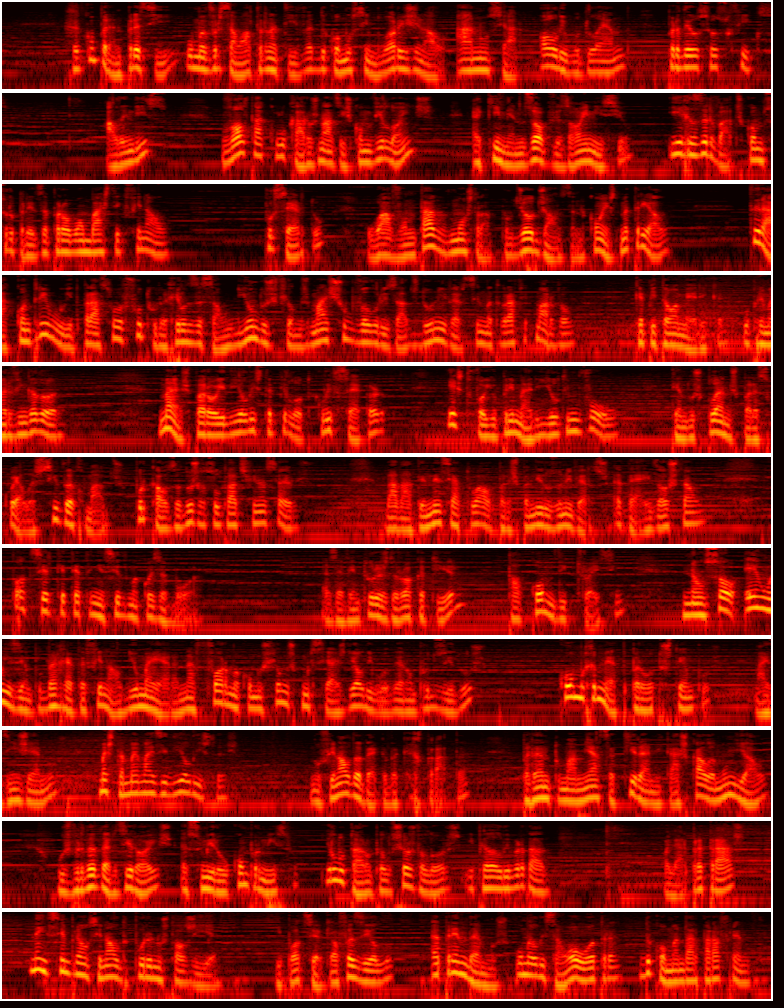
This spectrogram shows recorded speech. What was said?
recuperando para si uma versão alternativa de como o símbolo original a anunciar Hollywoodland perdeu o seu sufixo. Além disso, volta a colocar os nazis como vilões, aqui menos óbvios ao início, e reservados como surpresa para o bombástico final. Por certo, o à vontade demonstrado por Joe Johnston com este material terá contribuído para a sua futura realização de um dos filmes mais subvalorizados do universo cinematográfico Marvel, Capitão América, o primeiro Vingador. Mas, para o idealista piloto Cliff Shepard, este foi o primeiro e último voo, tendo os planos para sequelas sido arrumados por causa dos resultados financeiros. Dada a tendência atual para expandir os universos até à exaustão, pode ser que até tenha sido uma coisa boa. As aventuras de Rocketeer, tal como Dick Tracy, não só é um exemplo da reta final de uma era na forma como os filmes comerciais de Hollywood eram produzidos, como remete para outros tempos, mais ingênuos, mas também mais idealistas. No final da década que retrata, perante uma ameaça tirânica à escala mundial, os verdadeiros heróis assumiram o compromisso e lutaram pelos seus valores e pela liberdade. Olhar para trás nem sempre é um sinal de pura nostalgia, e pode ser que ao fazê-lo aprendamos uma lição ou outra de como andar para a frente.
